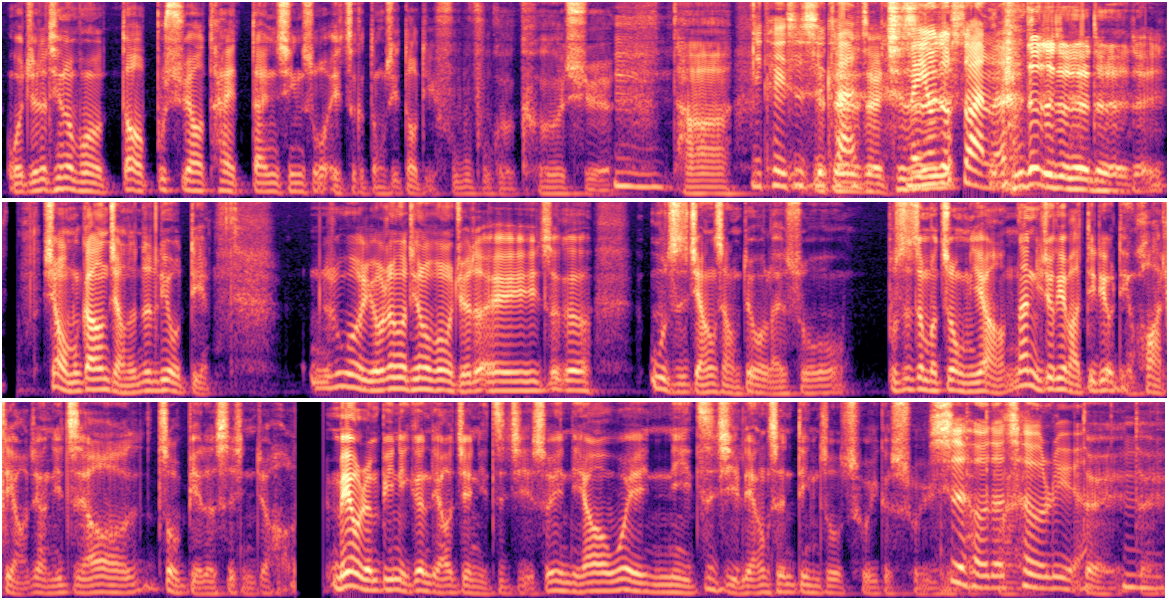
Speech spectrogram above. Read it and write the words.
我觉得听众朋友倒不需要太担心，说，哎，这个东西到底符不符合科学？嗯，它你可以试试看，对对对，其实没用就算了。对对对对对对对，像我们刚刚讲的那六点。如果有任何听众朋友觉得，哎，这个物质奖赏对我来说不是这么重要，那你就可以把第六点划掉，这样你只要做别的事情就好了。没有人比你更了解你自己，所以你要为你自己量身定做出一个属于适合的策略。对对，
